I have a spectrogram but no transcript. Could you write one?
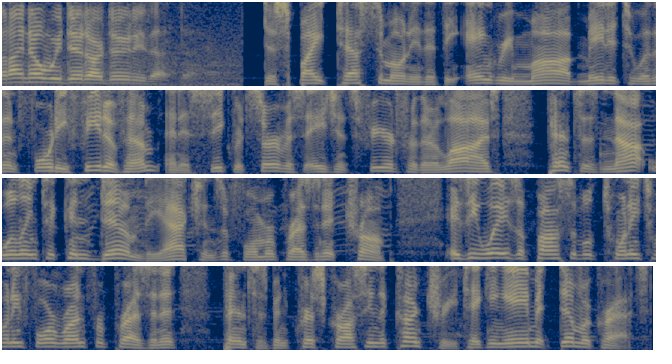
But I know we did our duty that day. Despite testimony that the angry mob made it to within 40 feet of him and his Secret Service agents feared for their lives, Pence is not willing to condemn the actions of former President Trump. As he weighs a possible 2024 run for president, Pence has been crisscrossing the country, taking aim at Democrats.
